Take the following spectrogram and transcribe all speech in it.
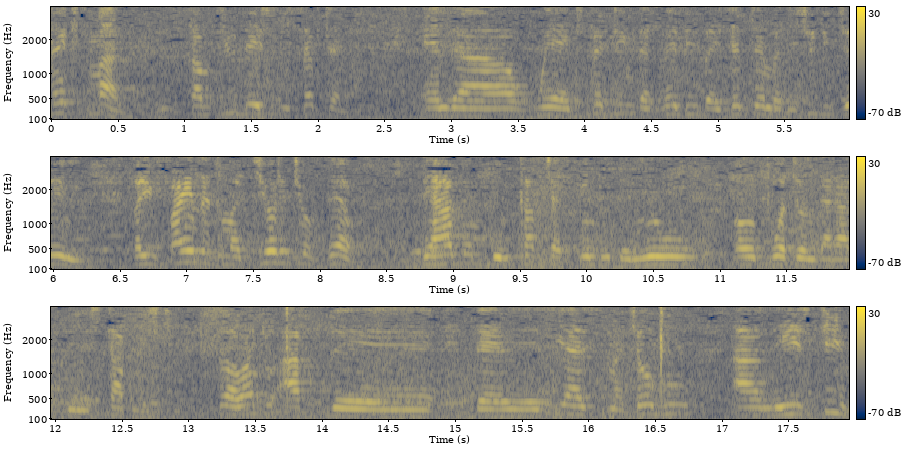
next month, some few days to September and uh, we're expecting that maybe by September they should be joining. But you find that the majority of them, they haven't been captured into the new portal that has been established. So I want to ask the, the CS Machogu and his team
